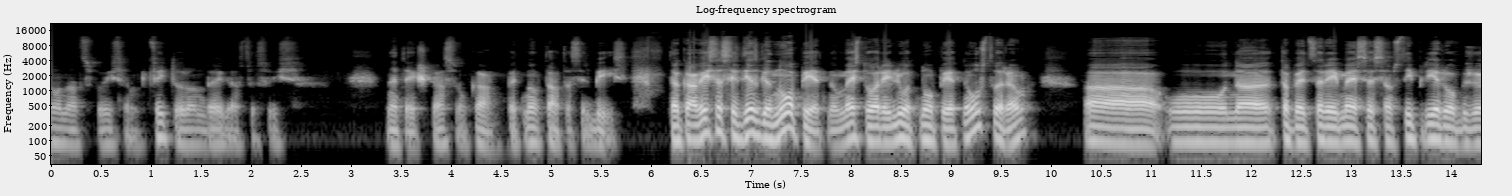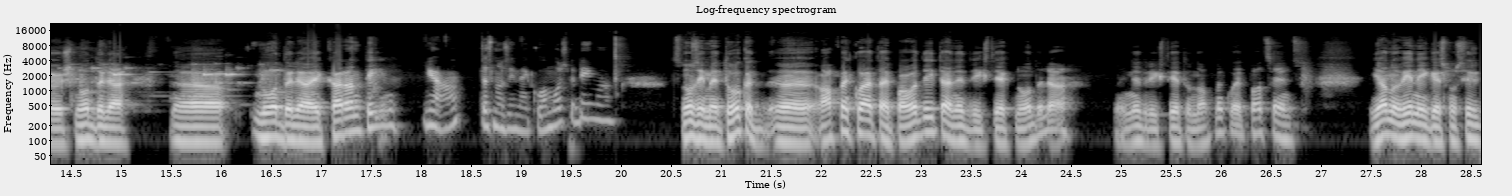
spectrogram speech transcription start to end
nonāca pavisam citur, un beigās tas viss. Neteikšu, kas un kā, bet nu, tā tas ir bijis. Tā kā viss tas ir diezgan nopietni, un mēs to arī ļoti nopietni uztveram. Un, tāpēc arī mēs esam stipri ierobežojuši nodaļā, nodaļā karantīnu. Jā, tas nozīmē, ko mūsu gadījumā? Tas nozīmē to, ka apmeklētāji, pavadītāji nedrīkst iet nodaļā. Viņi nedrīkst iet un apmeklēt pacientus. Ja nu vienīgais mums ir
